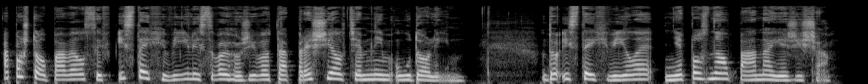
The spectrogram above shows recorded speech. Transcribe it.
Apoštol Pavel si v istej chvíli svojho života prešiel temným údolím. Do istej chvíle nepoznal pána Ježiša.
